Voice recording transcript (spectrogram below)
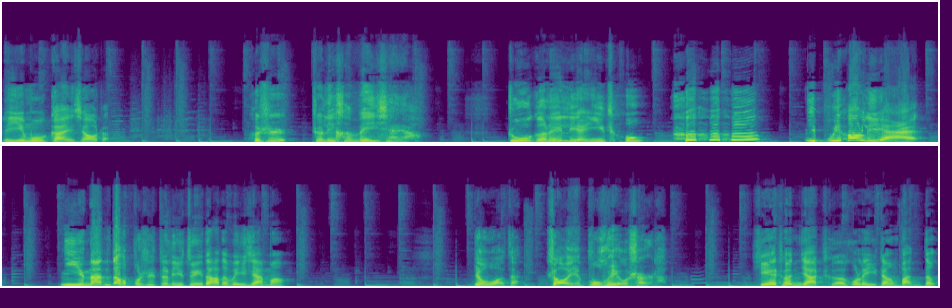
李牧干笑着。可是这里很危险呀。诸葛雷脸一抽，呵呵呵，你不要脸！你难道不是这里最大的危险吗？有我在，少爷不会有事儿的。铁船甲扯过了一张板凳，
